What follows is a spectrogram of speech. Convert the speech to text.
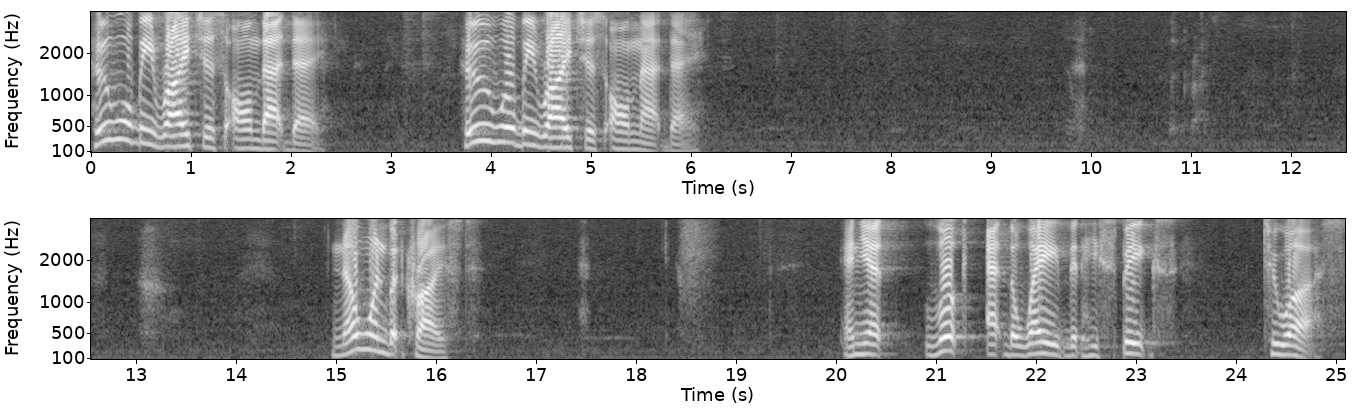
Who will be righteous on that day? Who will be righteous on that day? No one but Christ. And yet, look at the way that he speaks to us.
